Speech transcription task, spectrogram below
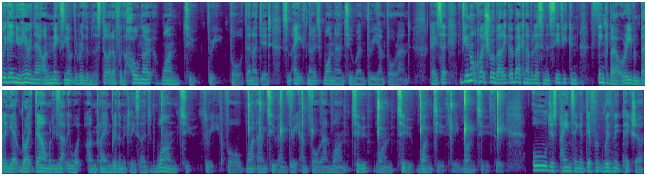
So again, you hear in there, I'm mixing up the rhythms. I started off with a whole note one, two, three, four. Then I did some eighth notes, one and two and three and four and. Okay, so if you're not quite sure about it, go back and have a listen and see if you can think about, or even better yet, write down what exactly what I'm playing rhythmically. So I did one, two, three, four, one and two and three and four and one, two, one, two, one, two, three, one, two, three. All just painting a different rhythmic picture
